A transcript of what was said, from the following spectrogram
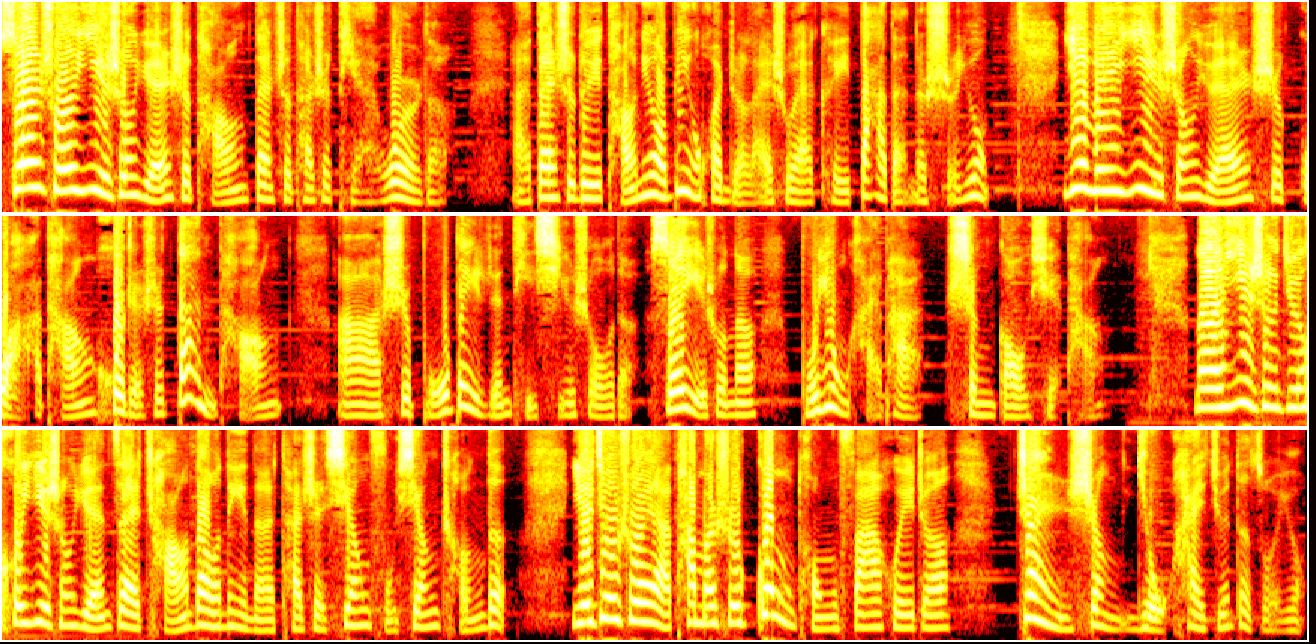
虽然说益生元是糖，但是它是甜味儿的。啊，但是对于糖尿病患者来说呀，可以大胆的食用，因为益生元是寡糖或者是淡糖啊，是不被人体吸收的，所以说呢，不用害怕升高血糖。那益生菌和益生元在肠道内呢，它是相辅相成的，也就是说呀，它们是共同发挥着战胜有害菌的作用。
